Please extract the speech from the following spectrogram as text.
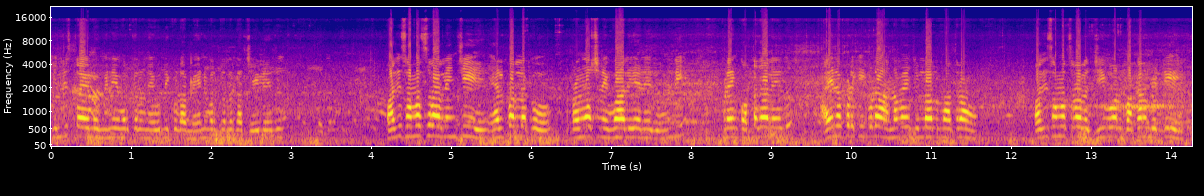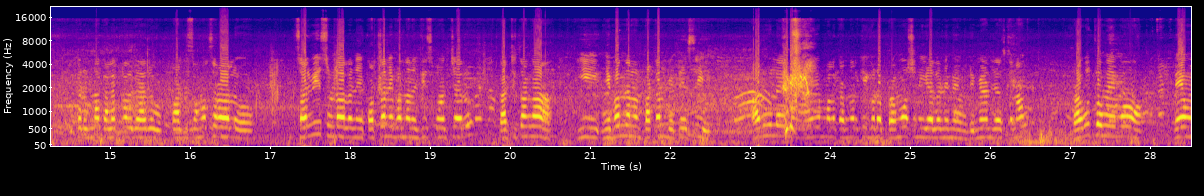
కింది స్థాయిలో మినీ వర్కర్లను ఎవరిని కూడా మెయిన్ వర్కర్లుగా చేయలేదు. పది సంవత్సరాల నుంచి హెల్పర్లకు ప్రమోషన్ ఇవ్వాలి అనేది ఉంది. ఇప్పుడేం కొత్తగా లేదు. అయినప్పటికీ కూడా అన్నమయ్య జిల్లాలో మాత్రం పది సంవత్సరాల జీవోను పక్కన పెట్టి ఇక్కడ ఉన్న కలెక్టర్ గారు పది సంవత్సరాలు సర్వీస్ ఉండాలనే కొత్త నిబంధన తీసుకుని వచ్చారు. ఖచ్చితంగా ఈ నిబంధనను పక్కన పెట్టేసి అరువులైన న్యాయమ్మలకు అందరికీ కూడా ప్రమోషన్ ఇవ్వాలని మేము డిమాండ్ చేస్తున్నాం. ప్రభుత్వం ఏమో మేము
